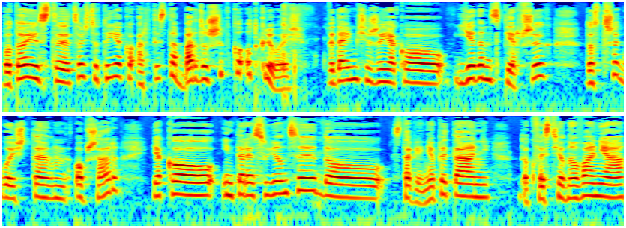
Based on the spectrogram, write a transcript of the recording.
Bo to jest e, coś, co Ty jako artysta bardzo szybko odkryłeś. Wydaje mi się, że jako jeden z pierwszych dostrzegłeś ten obszar jako interesujący do stawiania pytań, do kwestionowania,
